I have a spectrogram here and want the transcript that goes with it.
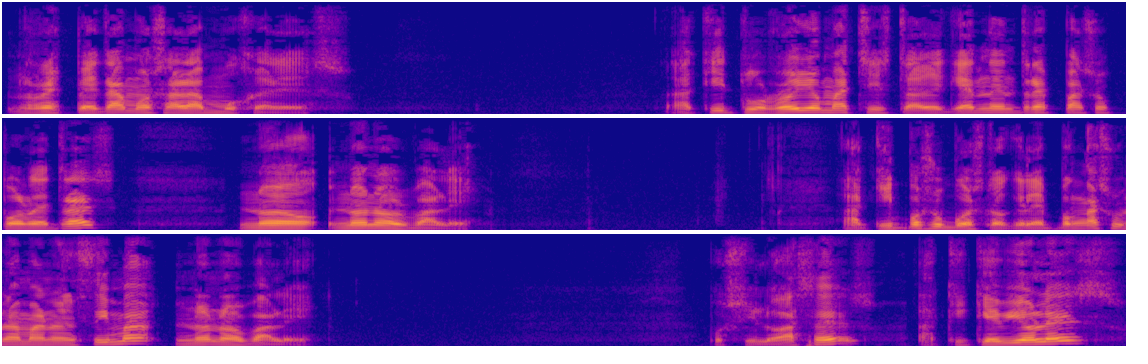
respetamos a las mujeres. Aquí tu rollo machista de que anden tres pasos por detrás no, no nos vale. Aquí, por supuesto, que le pongas una mano encima no nos vale. Pues si lo haces, aquí que violes,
